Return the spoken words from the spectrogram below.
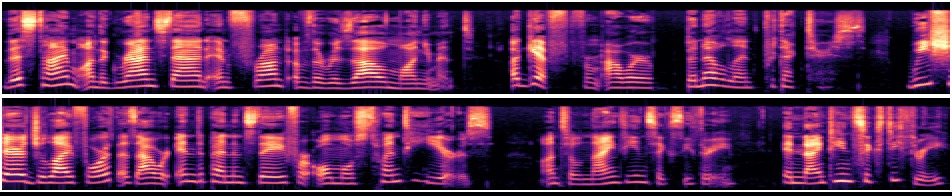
this time on the grandstand in front of the Rizal Monument. A gift from our benevolent protectors. We shared July 4th as our Independence Day for almost 20 years, until 1963. In 1963,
